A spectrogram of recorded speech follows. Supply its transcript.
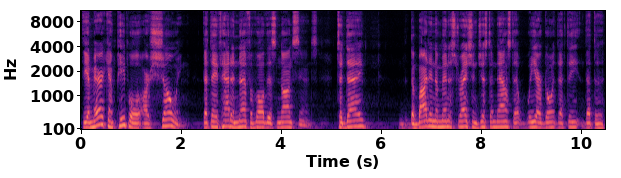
The American people are showing that they've had enough of all this nonsense. Today, the Biden administration just announced that we are going that the that the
